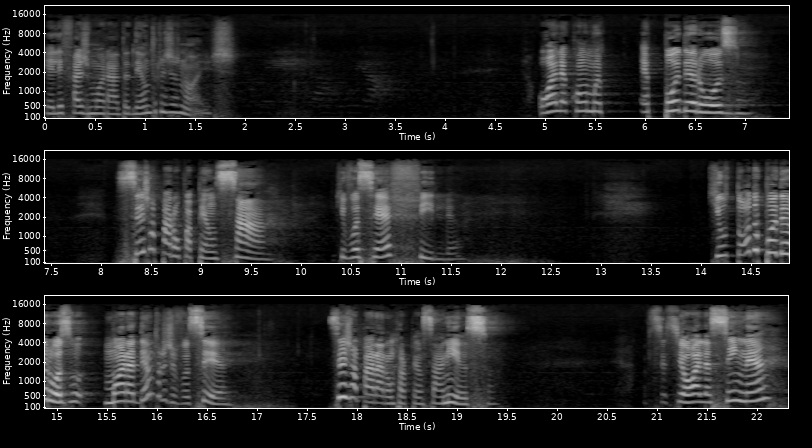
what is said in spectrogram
ele faz morada dentro de nós. Olha como é poderoso. Você já parou para pensar que você é filha? Que o Todo-Poderoso mora dentro de você? Vocês já pararam para pensar nisso? Você, você olha assim, né?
